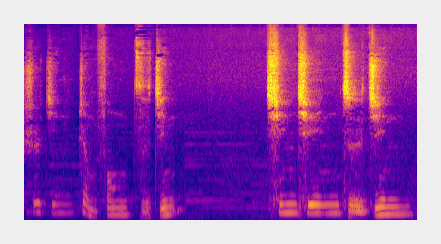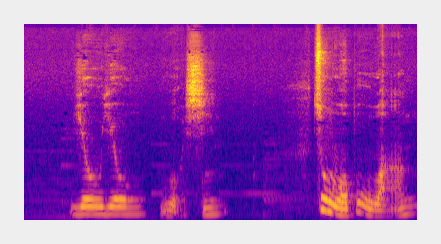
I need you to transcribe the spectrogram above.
诗经·正风·子衿，青青子衿，悠悠我心。纵我不往，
